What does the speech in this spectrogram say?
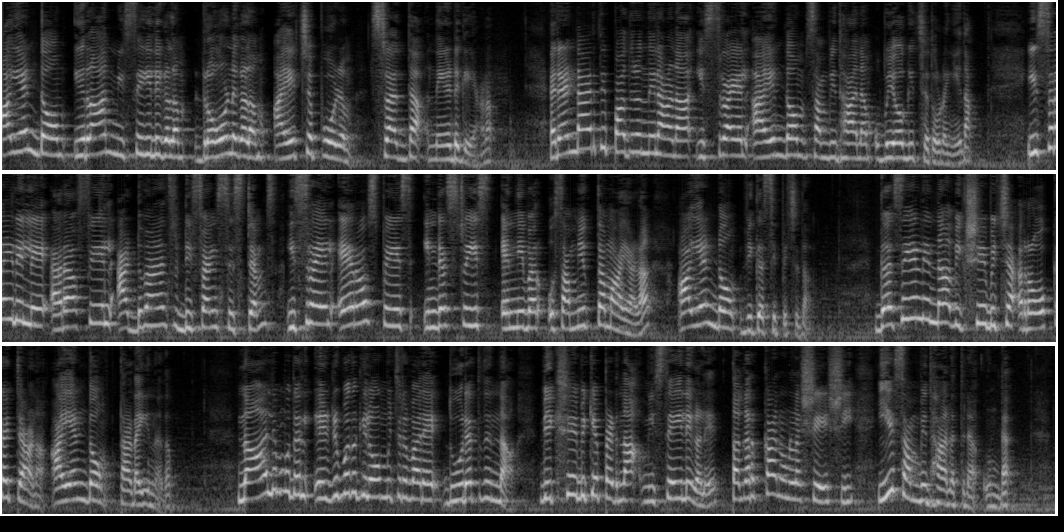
അയൺ ഡോം ഇറാൻ മിസൈലുകളും ഡ്രോണുകളും അയച്ചപ്പോഴും ശ്രദ്ധ നേടുകയാണ്. രണ്ടായിരത്തി പതിനൊന്നിലാണ് ഇസ്രായേൽ അയൻഡോം സംവിധാനം ഉപയോഗിച്ചു തുടങ്ങിയത്. ഇസ്രയേലിലെ Rafael Advanced Defense Systems Israel Aerospace Industries എന്നിവർ സംയുക്തമായാണ് അയൺ ഡോം വികസിപ്പിച്ചത്. ഗസയിൽ നിന്ന് വിക്ഷേപിച്ച റോക്കറ്റാണ് അയൺ ഡോം തടയുന്നത്. നാല് മുതൽ എഴുപത് കിലോമീറ്റർ വരെ ദൂരത്ത് നിന്ന് വിക്ഷേപിക്കപ്പെടുന്ന മിസൈലുകളെ തകർക്കാനുള്ള ശേഷി ഈ സംവിധാനത്തിന് ഉണ്ട്.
